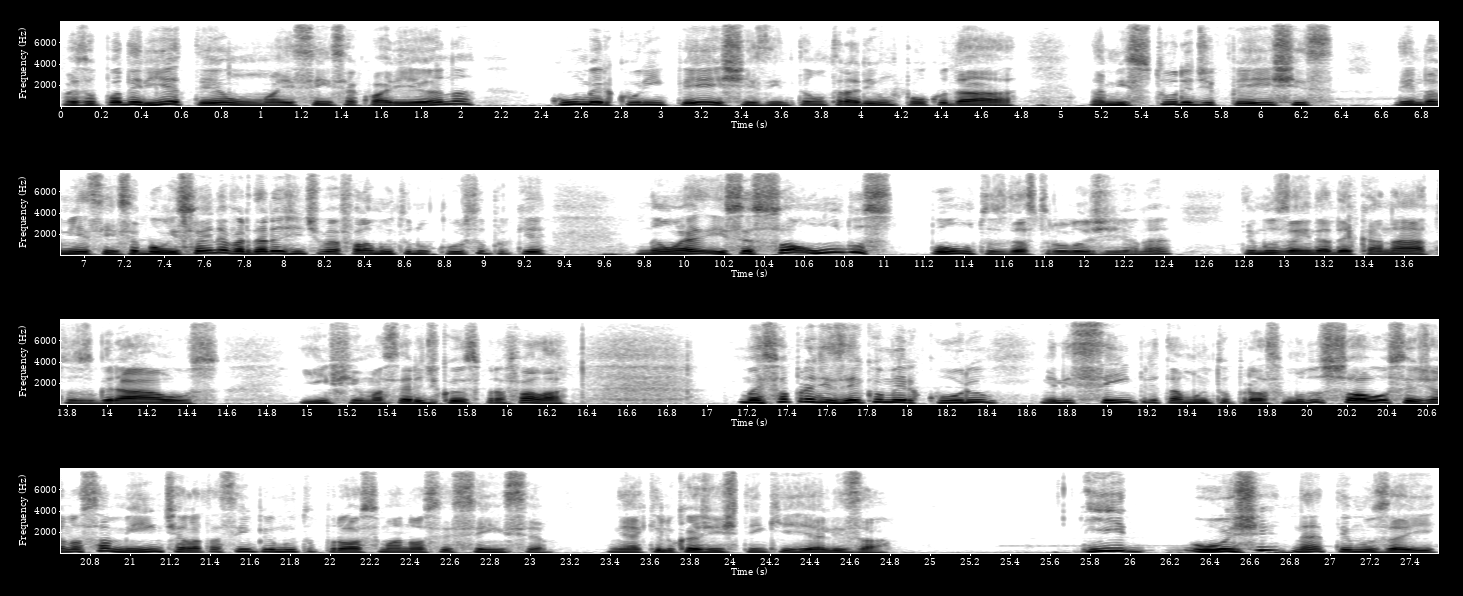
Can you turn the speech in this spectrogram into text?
mas eu poderia ter uma essência aquariana com Mercúrio em peixes, então traria um pouco da, da mistura de peixes dentro da minha essência. Bom, isso aí na verdade a gente vai falar muito no curso porque não é, isso é só um dos pontos da astrologia, né? Temos ainda decanatos, graus, e, enfim, uma série de coisas para falar. Mas só para dizer que o Mercúrio ele sempre está muito próximo do Sol, ou seja, a nossa mente ela está sempre muito próxima à nossa essência, né, aquilo que a gente tem que realizar. E hoje né, temos aí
